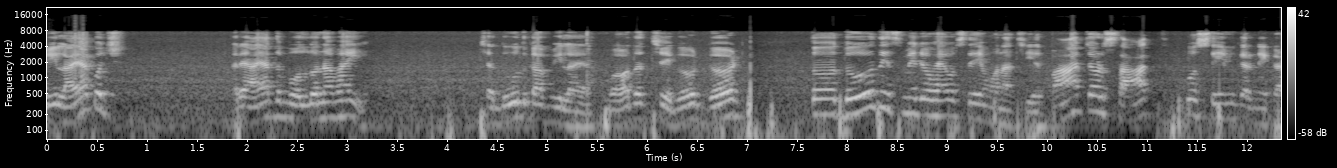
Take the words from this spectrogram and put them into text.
फील आया कुछ? अरे आया तो बोल दो ना भाई। अच्छा दूध का फील आया। बहुत अच्छे गुड गुड तो दूध इसमें जो है वो सेम होना चाहिए। पाँच और सात को सेम करने का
